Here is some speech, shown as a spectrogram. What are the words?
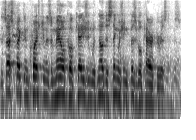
the suspect in question is a male Caucasian with no distinguishing physical characteristics.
